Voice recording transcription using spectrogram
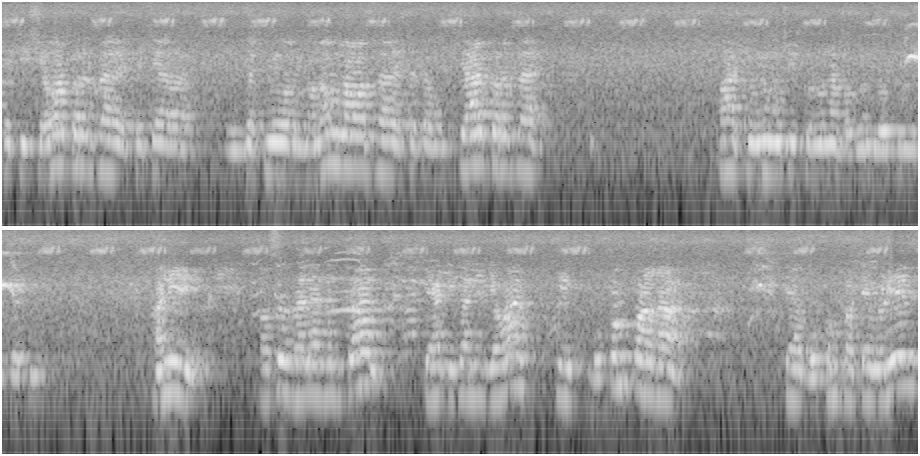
त्याची सेवा करत आहे त्याच्या जखमीवर मलम लावत आहे त्याचा उपचार करत आहे. हा केवढी मोठी करुणा भगवान गौतम बुद्धाची आणि असं झाल्यानंतर त्या ठिकाणी जेव्हा एक भूकंप आला त्या भूकंपाच्या वेळेस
